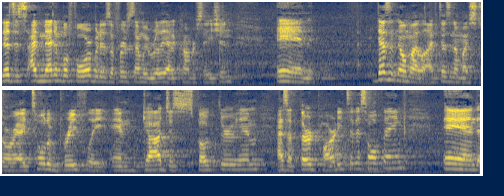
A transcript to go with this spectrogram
there's this, I've met him before, but it was the first time we really had a conversation, and doesn't know my life, doesn't know my story. I told him briefly, and God just spoke through him as a third party to this whole thing. And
